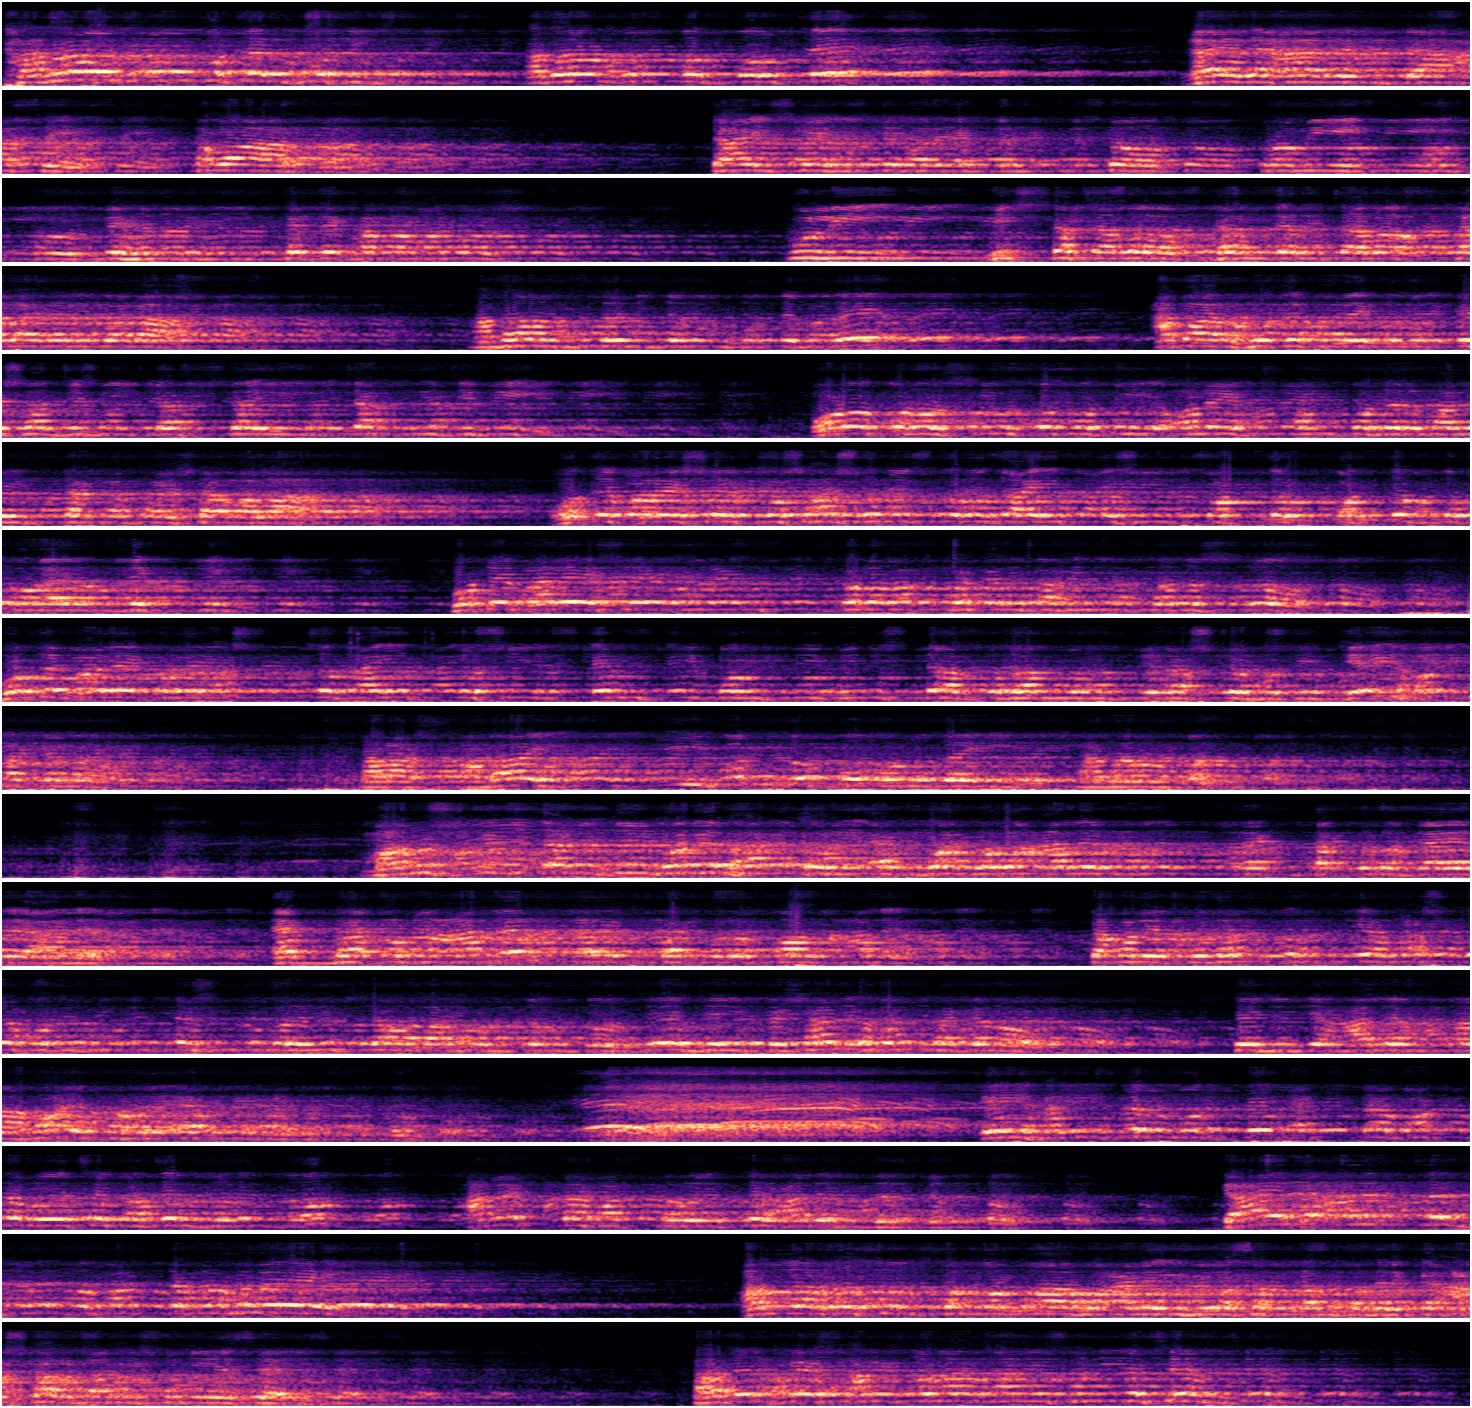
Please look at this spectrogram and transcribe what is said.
সাধারণ উন্মতের প্রতি, সাধারণ উন্মত বলতে আবার হতে পারে কোন পেশাজীবী, ব্যবসায়ী, চাকরিজীবী। বড় কোন শিল্পপতি, অনেক সম্পদের মালিক টাকা পয়সাওয়ালা হতে পারে সে প্রশাসনিক কোন দায়িত্বশীল কর্তব্য কর্তব্য পরায়ণ ব্যক্তি। হতে পারে হতে পারে প্রধানমন্ত্রী, রাষ্ট্রপতি, যেই হোক না কেন, তারা সবাই এই বক্তব্য অনুযায়ী সাধারণ মানুষ। মানুষকে যদি আমি দুই ভাগে ভাগ করি, এক ভাগ হলো আলেম আর এক ভাগ হলো গায়ের আলেম। এক ভাগ হলো আলেম আর এক ভাগ হলো কম আলেম। তাহলে প্রধানমন্ত্রী আর রাষ্ট্রপতি থেকে শুরু করে রিক্সাওয়ালা পর্যন্ত, যে যেই পেশারই হোক না কেন, সে যদি আলেম না হয়, তাহলে এক শুরু করব। এই হাদিসের মধ্যে একটা বার্তা রয়েছে তাদের জন্য, আরেকটা বার্তা রয়েছে আলেমদের জন্য। গায়ের আলেমদের জন্য বার্তাটা হলো আল্লাহ রসুল সাল্লাল্লাহু আলাইহি ওয়াসাল্লাম তাদেরকে আশার বাণী শুনিয়েছেন। তাদেরকে সান্ত্বনার বাণী শুনিয়েছেন।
